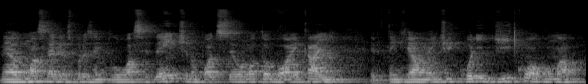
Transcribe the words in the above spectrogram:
Né? Algumas regras, por exemplo, o acidente não pode ser o motoboy cair, ele tem que realmente colidir com alguma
